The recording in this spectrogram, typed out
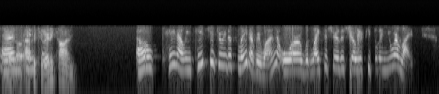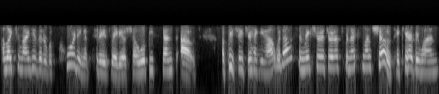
And yeah, happy to any time. Okay, now in case you joined us late, everyone, or would like to share the show with people in your life, I'd like to remind you that a recording of today's radio show will be sent out. Appreciate you hanging out with us and make sure to join us for next month's show. Take care, everyone.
